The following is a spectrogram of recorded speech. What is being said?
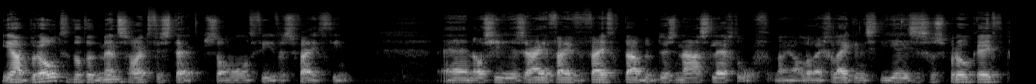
ja, brood dat het menshart versterkt. Psalm 104, vers 15. En als je Jezaja 55 daar dus naast legt, of nou ja, allerlei gelijkenissen die Jezus gesproken heeft,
